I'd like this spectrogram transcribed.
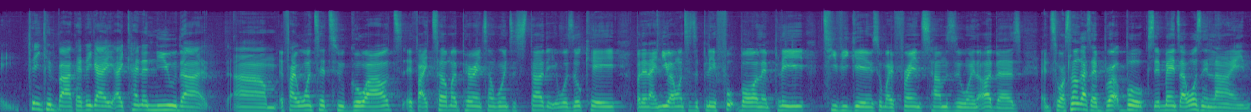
I, thinking back, I think I kind of knew that um, if I wanted to go out, if I tell my parents I'm going to study, it was okay. But then I knew I wanted to play football and play TV games with my friends Hamzu and others. And so as long as I brought books, it meant I was in line.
